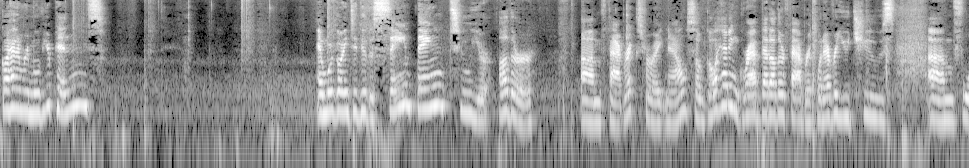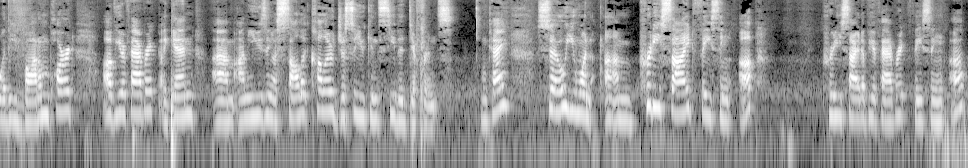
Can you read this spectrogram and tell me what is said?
go ahead and remove your pins. And we're going to do the same thing to your other um, fabrics for right now. So go ahead and grab that other fabric, whatever you choose um, for the bottom part of your fabric. Again, um, I'm using a solid color just so you can see the difference. Okay, so you want um, pretty side facing up, pretty side of your fabric facing up.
